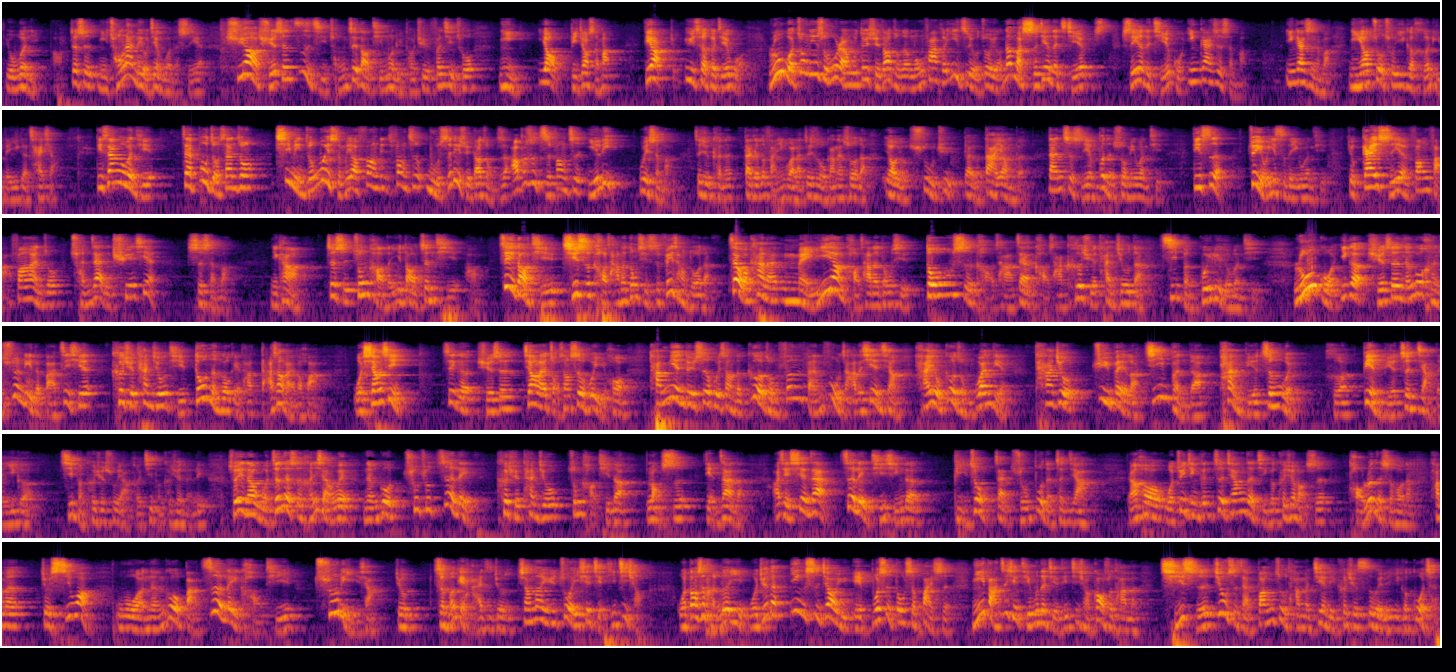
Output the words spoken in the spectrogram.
又问你啊，这是你从来没有见过的实验，需要学生自己从这道题目里头去分析出你要比较什么。第二，就预测和结果，如果重金属污染物对水稻种的萌发和抑制有作用，那么实践的结实验的结果应该是什么？应该是什么？你要做出一个合理的一个猜想。第三个问题，在步骤三中，器皿中为什么要放放置五十粒水稻种子，而不是只放置一粒？为什么？这就可能大家都反应过来，这就是我刚才说的，要有数据，要有大样本，单次实验不能说明问题。第四，最有意思的一个问题，就该实验方法方案中存在的缺陷是什么？你看啊，这是中考的一道真题啊，这道题其实考察的东西是非常多的，在我看来，每一样考察的东西都是考察在考察科学探究的基本规律的问题。如果一个学生能够很顺利的把这些科学探究题都能够给他答上来的话，我相信这个学生将来走上社会以后，他面对社会上的各种纷繁复杂的现象，还有各种观点，他就具备了基本的判别真伪和辨别真假的一个基本科学素养和基本科学能力。所以呢，我真的是很想为能够出出这类科学探究中考题的老师点赞的。而且现在这类题型的比重在逐步的增加，然后我最近跟浙江的几个科学老师讨论的时候呢，他们就希望我能够把这类考题梳理一下，就怎么给孩子就相当于做一些解题技巧。我倒是很乐意，我觉得应试教育也不是都是坏事。你把这些题目的解题技巧告诉他们，其实就是在帮助他们建立科学思维的一个过程。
